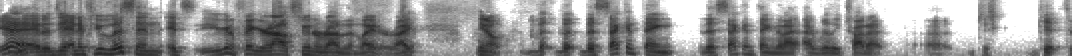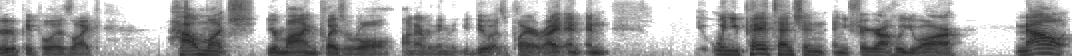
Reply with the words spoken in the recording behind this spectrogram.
Yeah, mm-hmm. and if you listen, it's you're gonna figure it out sooner rather than later, right? You know, the the, the second thing, the second thing that I, I really try to uh, just get through to people is like how much your mind plays a role on everything that you do as a player, right? And and when you pay attention and you figure out who you are, now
